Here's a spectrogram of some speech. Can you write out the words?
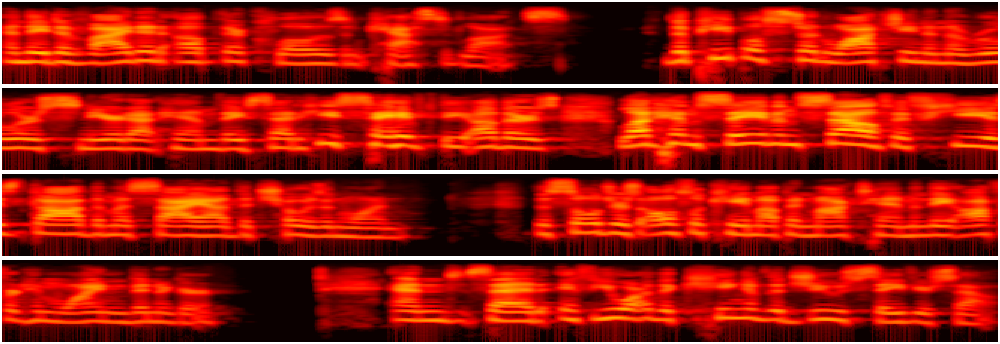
And they divided up their clothes and casted lots. The people stood watching, and the rulers sneered at him. They said, He saved the others. Let him save himself if he is God, the Messiah, the chosen one. The soldiers also came up and mocked him, and they offered him wine and vinegar and said, If you are the king of the Jews, save yourself.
